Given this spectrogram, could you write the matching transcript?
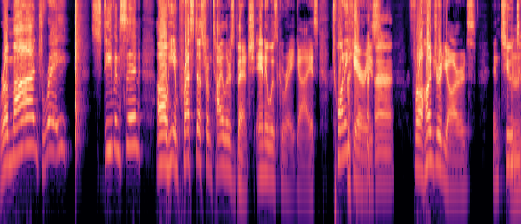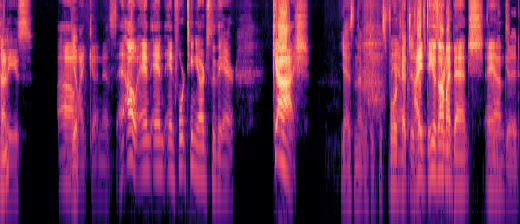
Rhamondre Stevenson. Oh, he impressed us from Tyler's bench, and it was great, guys. 20 carries for 100 yards and 2 Mhm. tutties. Oh Yep. my goodness. Oh, and and and 14 yards through the air. Gosh. yeah, isn't that ridiculous? Four Man, catches. I, he was on my bench and good.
